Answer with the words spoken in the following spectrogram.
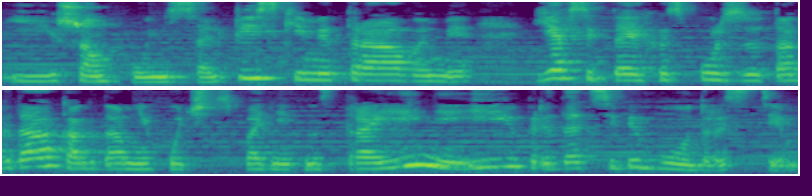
и шампунь с альпийскими травами. Я всегда их использую тогда, когда мне хочется поднять настроение и придать себе бодрости.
